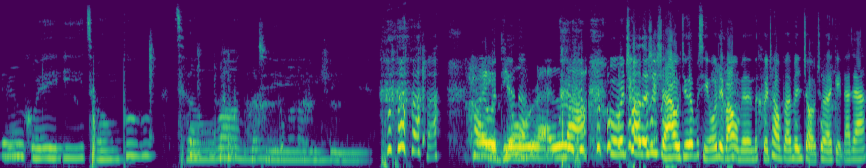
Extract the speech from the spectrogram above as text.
人回忆从不曾忘记。太丢人了！我们唱的是啥？我觉得不行，我得把我们的合唱版本找出来，给大家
